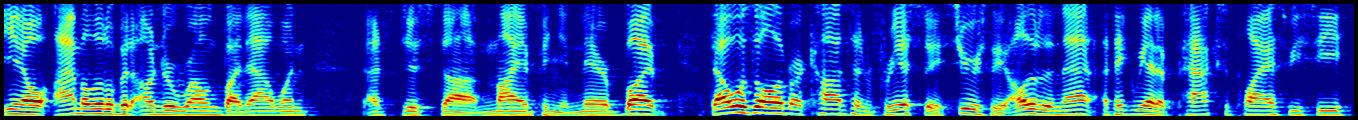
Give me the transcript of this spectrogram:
you know, I'm a little bit underwhelmed by that one. That's just uh, my opinion there. But that was all of our content for yesterday. Seriously, other than that, I think we had a pack supply SBC.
